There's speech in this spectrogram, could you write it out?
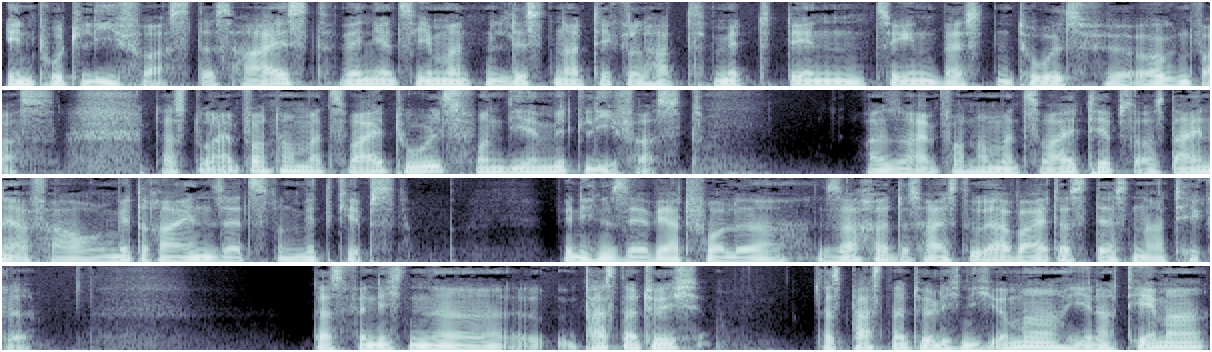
Input lieferst. Das heißt, wenn jetzt jemand einen Listenartikel hat mit den zehn besten Tools für irgendwas, dass du einfach nochmal zwei Tools von dir mitlieferst. Also einfach nochmal zwei Tipps aus deiner Erfahrung mit reinsetzt und mitgibst. Finde ich eine sehr wertvolle Sache. Das heißt, du erweiterst dessen Artikel. Das finde ich eine, passt natürlich, das passt natürlich nicht immer, je nach Thema.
